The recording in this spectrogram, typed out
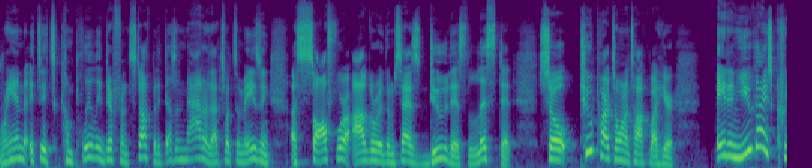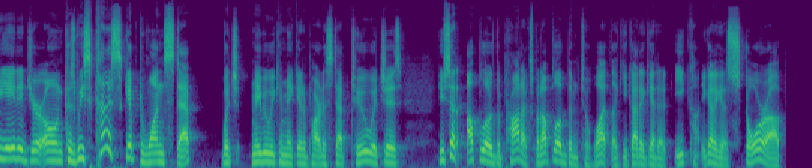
random. It's it's completely different stuff, but it doesn't matter. That's what's amazing. A software algorithm says do this, list it. So two parts I want to talk about here. Aidan, you guys created your own because we kind of skipped one step, which maybe we can make it a part of step two, which is you said upload the products, but upload them to what? Like you got to get an ecom, you got to get a store up.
